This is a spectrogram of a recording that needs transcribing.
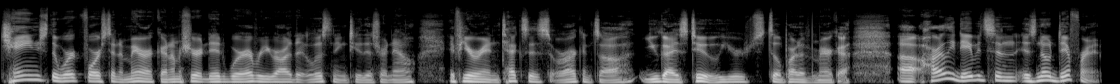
changed the workforce in America, and I'm sure it did wherever you are that are listening to this right now. If you're in Texas or Arkansas, you guys too, you're still part of America. Uh, Harley Davidson is no different.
